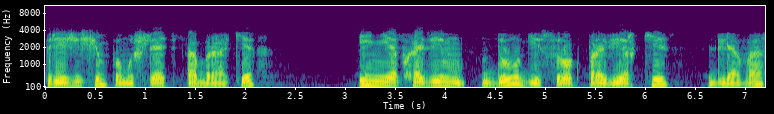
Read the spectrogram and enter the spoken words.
прежде чем помышлять о браке, и необходим долгий срок проверки для вас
